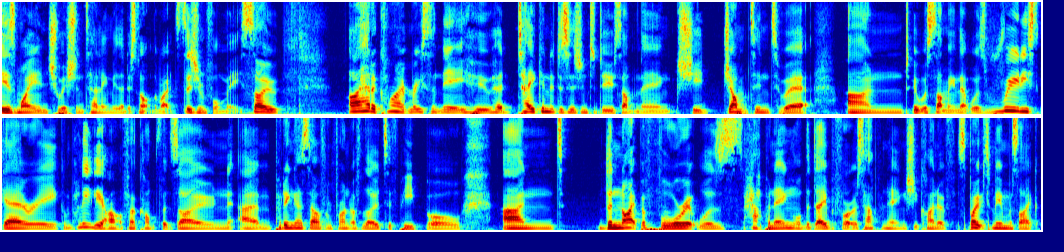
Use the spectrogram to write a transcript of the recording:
is my intuition telling me that it's not the right decision for me? So I had a client recently who had taken a decision to do something. She jumped into it and it was something that was really scary, completely out of her comfort zone, um, putting herself in front of loads of people. And the night before it was happening, or the day before it was happening, she kind of spoke to me and was like,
